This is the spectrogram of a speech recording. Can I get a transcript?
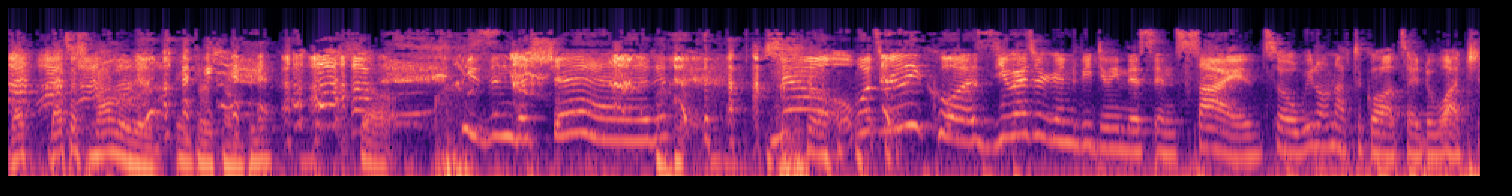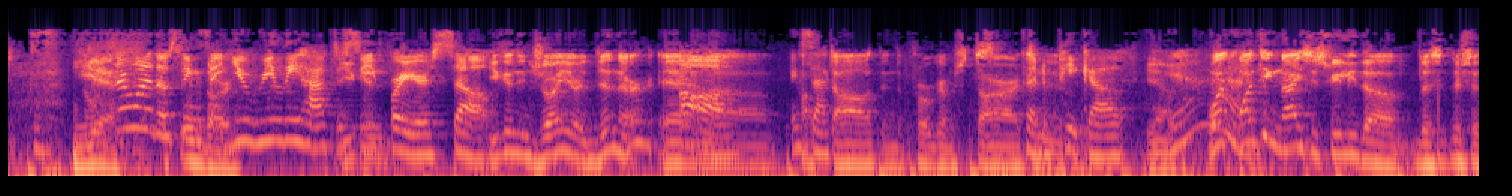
that, that's a smaller word, inter something. So He's in the shed. no, what's really cool is you guys are going to be doing this inside, so we don't have to go outside to watch it. Yes, They're one of those things indoor. that you really have to You see can- for yourself. You can enjoy your dinner and Uh-uh, uh, exactly. opt out and the program starts. Kind of peek out. Yeah. Yeah. One, one thing nice is really the this, there's a,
